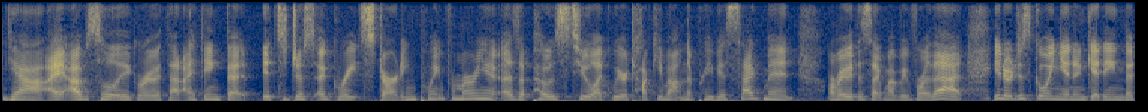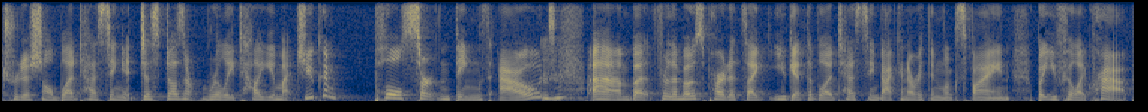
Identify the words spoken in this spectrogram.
Yeah, I absolutely agree with that. I think that it's just a great starting point for Maria, as opposed to like we were talking about in the previous segment, or maybe the segment before that. You know, just going in and getting the traditional blood testing, it just doesn't really tell you much. You can pull certain things out. Mm-hmm. Um, but for the most part, it's like you get the blood testing back and everything looks fine, but you feel like crap.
